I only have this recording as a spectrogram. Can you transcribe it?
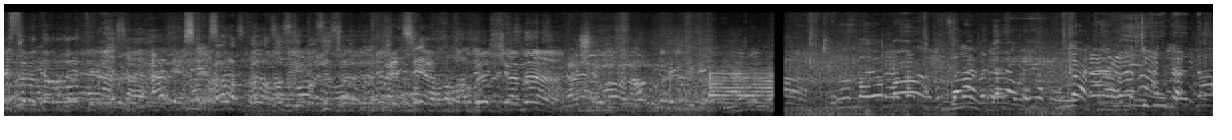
لسه ما دربت خلاص خلاص بالشمال يلا يلا. لا. لا لا. لا لا.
